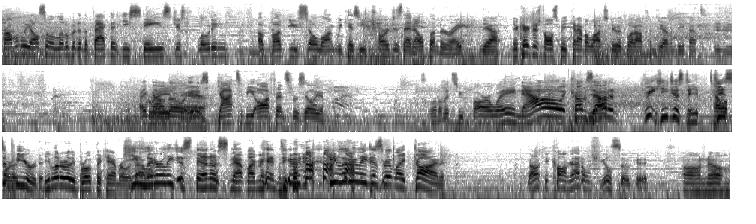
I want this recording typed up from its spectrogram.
probably also a little bit of the fact that he stays just floating Mm-hmm. above you so long because he charges that L Thunder, right? yeah, your character's fall speed can have a lot to do with what options you have in defense. Right Great now, though, it has got to be offense for Xillion. It's a little bit too far away. Now it comes Yeah. out and he- just He disappeared. He literally broke the camera with He that one. literally just Thanos snapped my man, dude. he literally just went like, God. Donkey Kong, I don't feel so good. Oh no.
